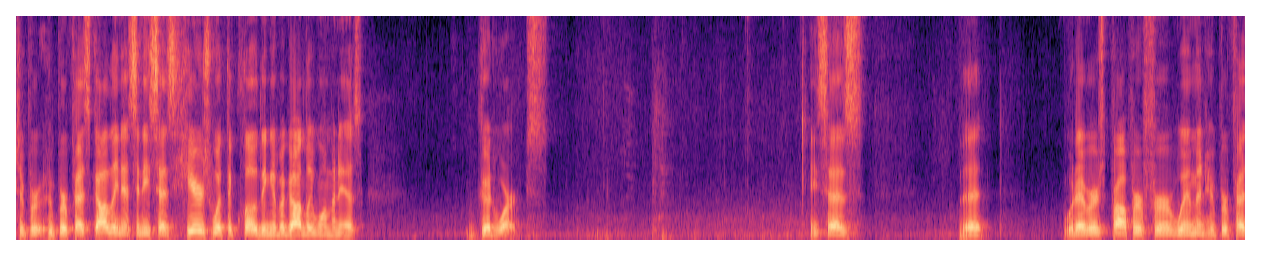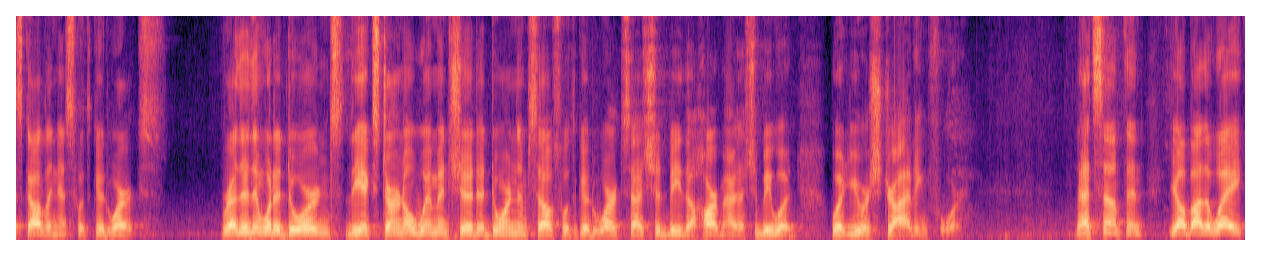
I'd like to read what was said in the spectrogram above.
to, who profess godliness. And he says, here's what the clothing of a godly woman is good works. He says that whatever is proper for women who profess godliness with good works. Rather than what adorns the external, women should adorn themselves with good works. That should be the heart matter. That should be what, what you are striving for. That's something, y'all, by the way,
